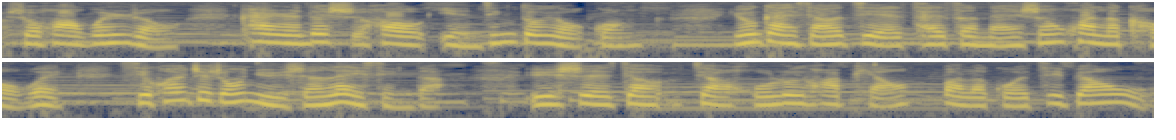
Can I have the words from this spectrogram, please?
说话温柔，看人的时候眼睛都有光。勇敢小姐猜测男生换了口味，喜欢这种女神类型的，于是叫叫葫芦画瓢报了国际标舞。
